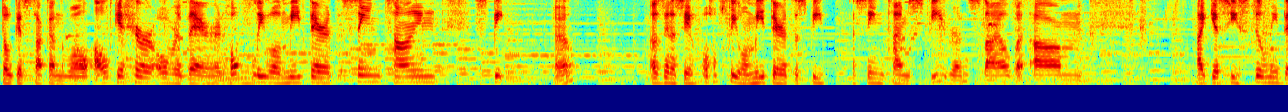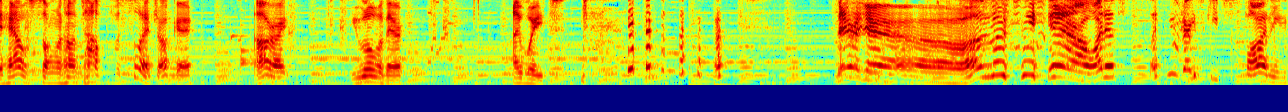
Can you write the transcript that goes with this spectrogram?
don't get stuck on the wall. I'll get her over there, and hopefully we'll meet there at the same time. Speed... Oh? I was gonna say, hopefully we'll meet there at the speed, the same time speedrun style, but, um... I guess you still need to have someone on top of a switch, okay. Alright, you over there. I wait. there we go! yeah, why, does, why do you guys keep spawning?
